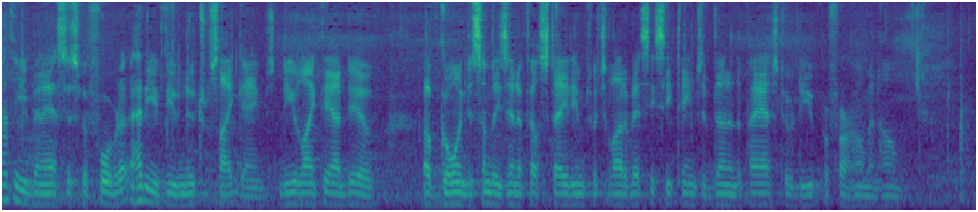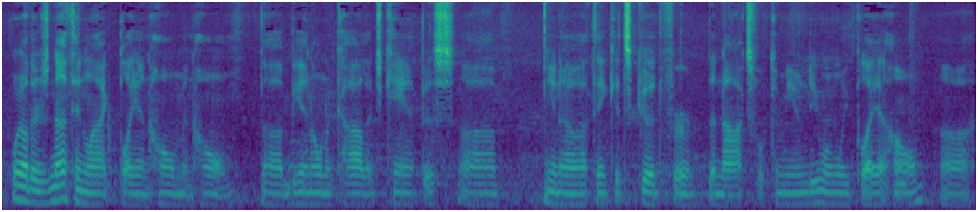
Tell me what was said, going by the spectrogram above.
I think you've been asked this before, but how do you view neutral site games? Do you like the idea of, of going to some of these NFL stadiums, which a lot of SEC teams have done in the past, or do you prefer home and home? Well, there's nothing like playing home and home, uh, being on a college campus. Uh, you know, I think it's good for the Knoxville community when we play at home. Uh,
